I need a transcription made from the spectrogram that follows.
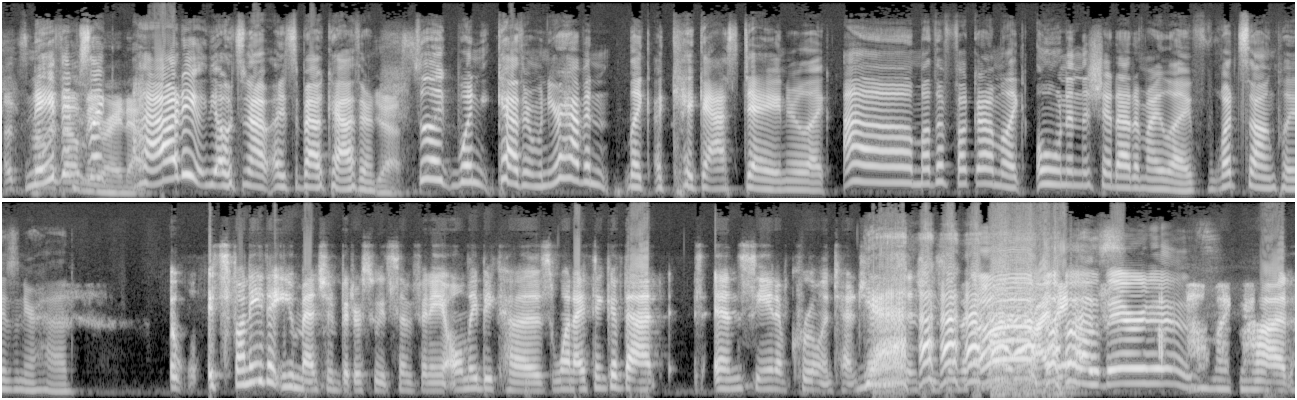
Nathan's like, right how do you? Oh, it's not. It's about Catherine. Yes. So like when Catherine, when you're having like a kick ass day and you're like, oh motherfucker, I'm like owning the shit out of my life. What song plays in your head? Uh, it's funny that you mentioned Bittersweet Symphony only because when I think of that end scene of Cruel Intentions Yeah. and she's in the car driving, Oh, there it is. oh my god,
